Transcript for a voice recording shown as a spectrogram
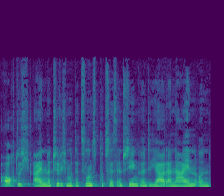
auch durch einen natürlichen Mutationsprozess entstehen könnte, ja oder nein. Und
